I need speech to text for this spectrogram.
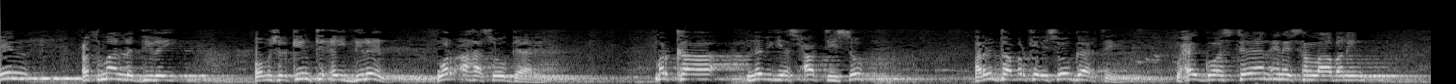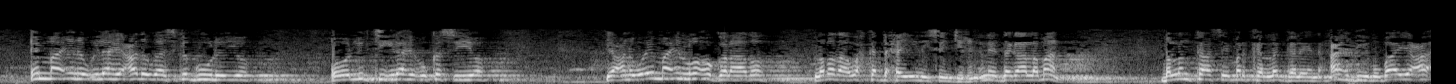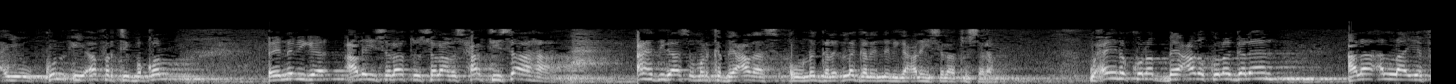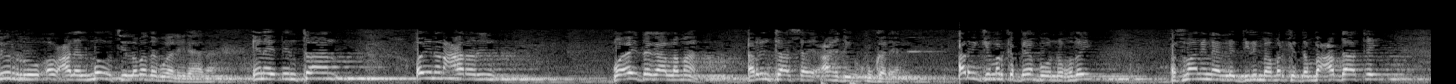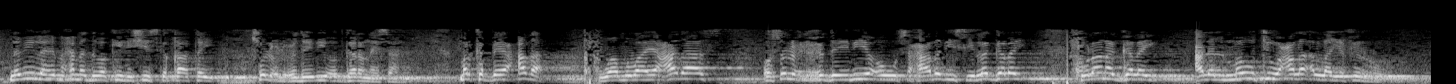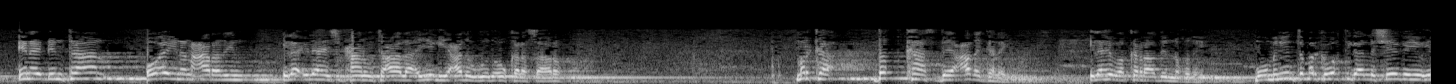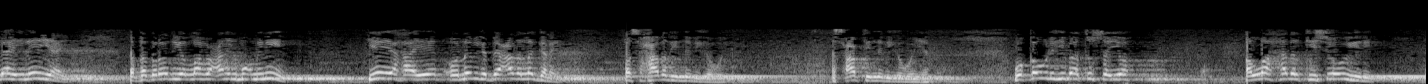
in cumaan la dilay oo mushrikiintii ay dileen war aha soo gaaray. Markaa nebigii asxaabtiisa arrintaa markii ay soo gaartay waxay goosteen inaysan laabanin imaa inuu ilaahay cadowgaasi ka guuleeyo oo libtii ilaahay uu ka siiyo. Yacni waa imaa in loo ogolaado labadaa wax ka dhaxeeya inaysan jirin inay dagaalamaan. Ballantaasay marka la galeen cahdii mubaayaca ayuu kun iyo afartii boqol ee nebiga calayhi salaatu wasalaam asxaabtiisa ahaa. Cahdigaasu marka beecadaas uu la galay nebiga calayhi salaatu wasalaam waxayna kula beecada kula galeen calaa an laa yafiruu aw cala almowti labadaba waa la yidhaahdaa. Inay dhintaan oynan cararin oo ay dagaalamaan. Arrintaasay cahdiga ku galeen. Arrinkii marka been buu noqday cumaan inaan la dilin markii dambe caddaatay. Nebilaahi maxamedna waa kii heshiiska qaatay sulxulxudaybiya ood garanaysaan. Marka beecada waa mubaayacadaas oo sulxulxudaybiya uu saxaabadiisii la galay kulana galay cala almowti wa calaa an laa yafiruu inay dhintaan oo aynan cararin ilaa ilaahay subxaana wa tacaala iyagii cadowgooda u kala saaro. Marka dadkaas beecada galay. Ilaahay waa ka raadi noqday. Muminiinta marka wakhtigaa la sheegayo ilaahay leeyahay laqad radia allaahu cani lmuminiin yay oo nebiga beecada la galay waa saxaabadii nebiga wey asxaabtii nebiga weeyaan wa qowlihii baa tusayo allah hadalkiisa uu yidhi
